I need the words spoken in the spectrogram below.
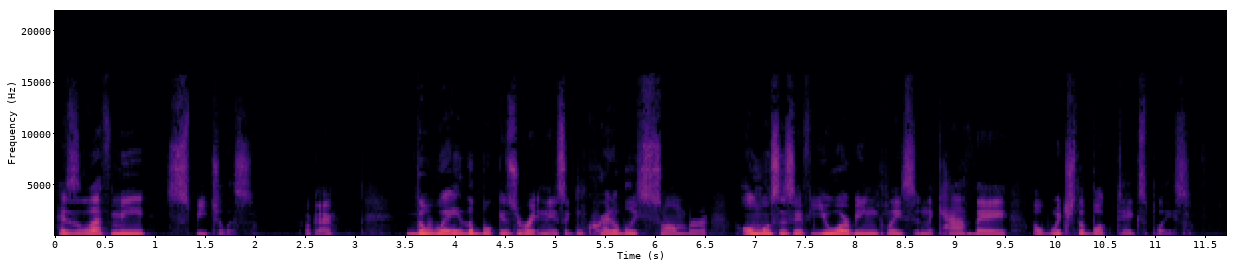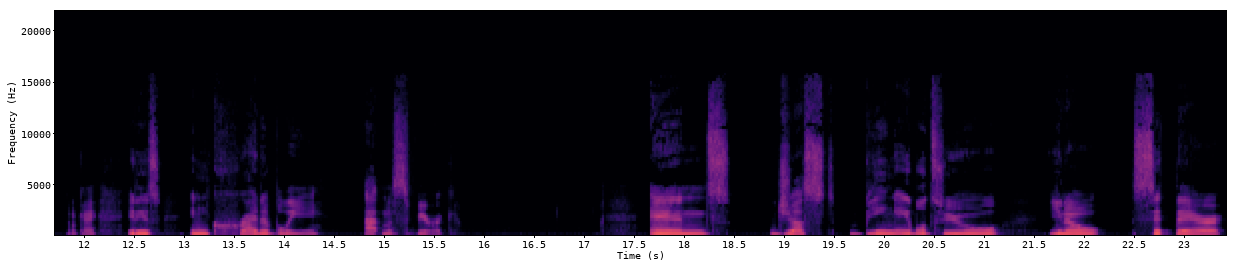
has left me speechless. Okay? The way the book is written is incredibly somber, almost as if you are being placed in the cafe of which the book takes place. Okay? It is incredibly atmospheric. And just being able to, you know, sit there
